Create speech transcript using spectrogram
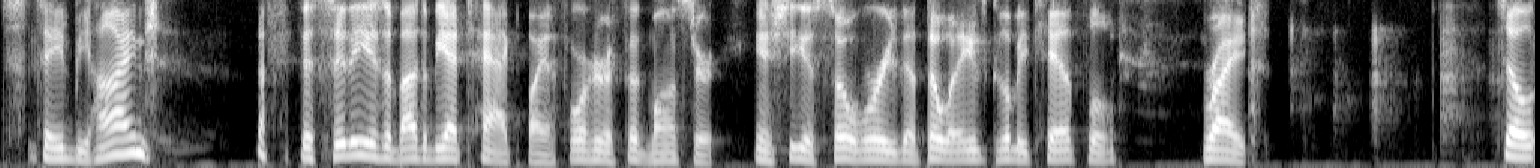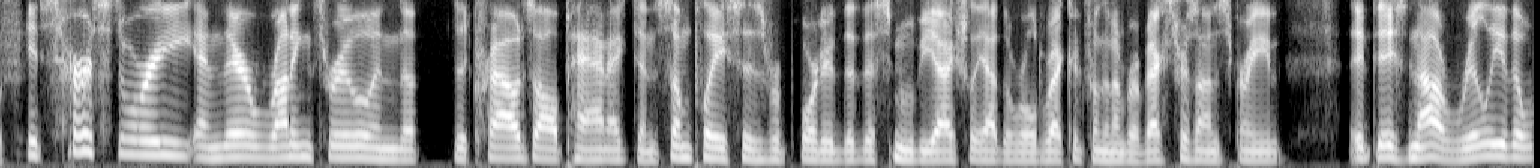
stayed behind. the city is about to be attacked by a 400 foot monster, and she is so worried that the wedding is going to be canceled. Right. So it's her story, and they're running through, and the, the crowd's all panicked. And some places reported that this movie actually had the world record for the number of extras on screen. It is not really the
